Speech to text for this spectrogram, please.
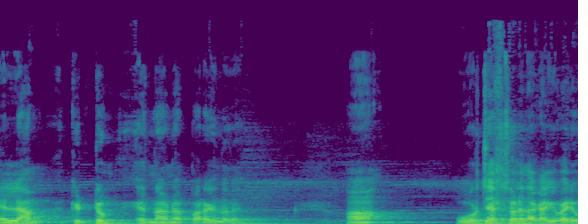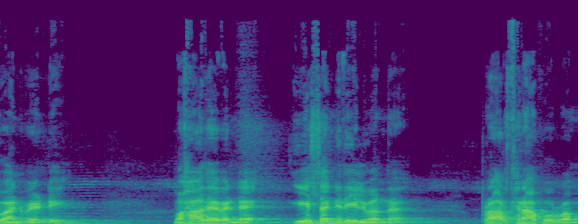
എല്ലാം കിട്ടും എന്നാണ് പറയുന്നത്. ആ ഊർജസ്വലത കൈവരുവാൻ വേണ്ടി മഹാദേവന്റെ ഈ സന്നിധിയിൽ വന്ന് പ്രാർത്ഥനാപൂർവം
